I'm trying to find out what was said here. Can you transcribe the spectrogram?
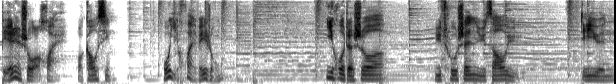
别人说我坏，我高兴。”我以坏为荣，亦或者说，于出身于遭遇，狄云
